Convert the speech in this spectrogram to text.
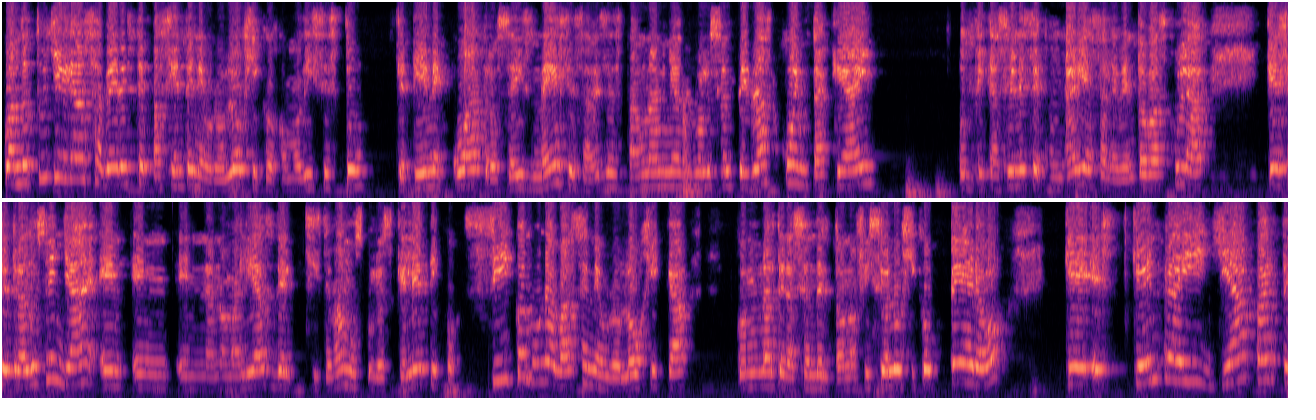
cuando tú llegas a ver este paciente neurológico, como dices tú, que tiene cuatro o seis meses, a veces hasta un año de evolución, te das cuenta que hay complicaciones secundarias al evento vascular que se traducen ya en, anomalías del sistema musculoesquelético, sí con una base neurológica, con una alteración del tono fisiológico, pero que, es, que entra ahí ya parte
